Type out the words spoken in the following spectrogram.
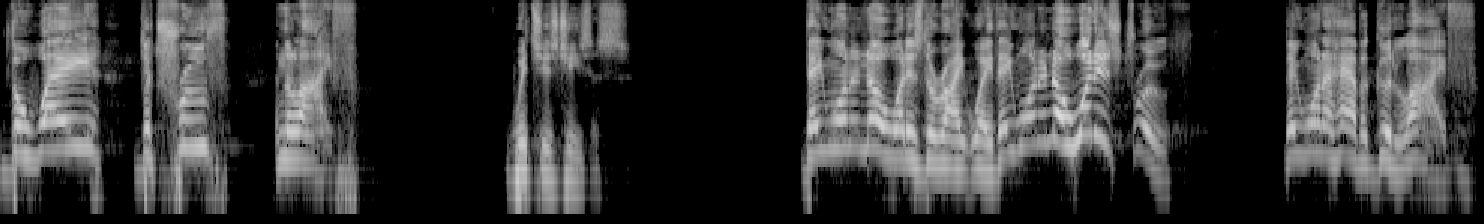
the way, the truth, and the life, which is Jesus. They want to know what is the right way, they want to know what is truth. They want to have a good life.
